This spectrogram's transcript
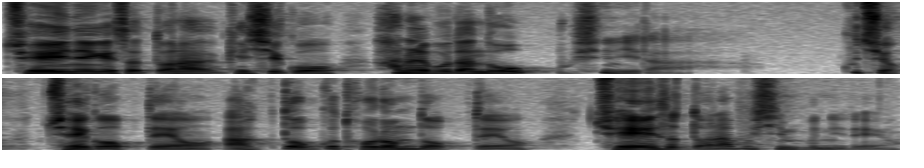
죄인에게서 떠나 계시고 하늘보다 높으시니라. 그렇죠? 죄가 없대요. 악도 없고 더러움도 없대요. 죄에서 떠나보신 분이래요.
